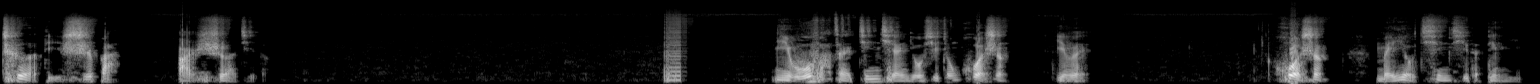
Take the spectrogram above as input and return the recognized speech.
彻底失败而设计的，你无法在金钱游戏中获胜，因为获胜没有清晰的定义。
